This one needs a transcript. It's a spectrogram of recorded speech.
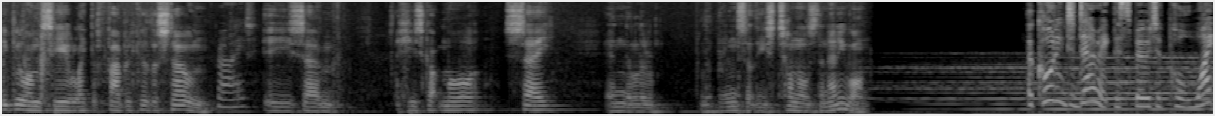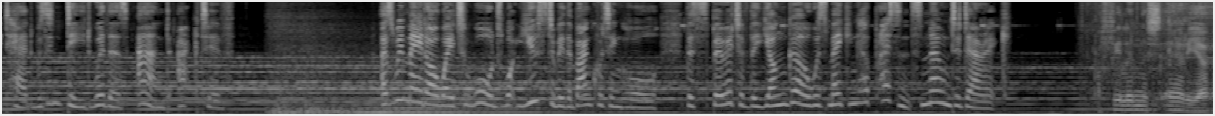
He belongs here like the fabric of the stone. Right. He's um, he's got more say in the labyrinth of these tunnels than anyone. According to Derek, the spirit of Paul Whitehead was indeed with us and active. As we made our way towards what used to be the banqueting hall, the spirit of the young girl was making her presence known to Derek. I feel in this area,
